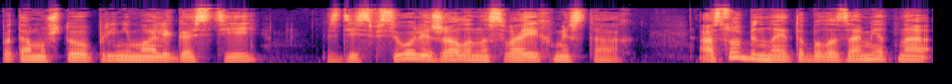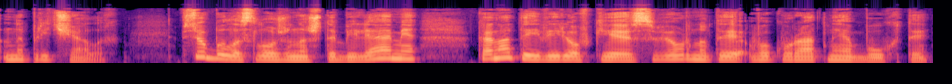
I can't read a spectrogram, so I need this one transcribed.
потому что принимали гостей. Здесь все лежало на своих местах. Особенно это было заметно на причалах. Все было сложено штабелями, канаты и веревки свернуты в аккуратные бухты.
